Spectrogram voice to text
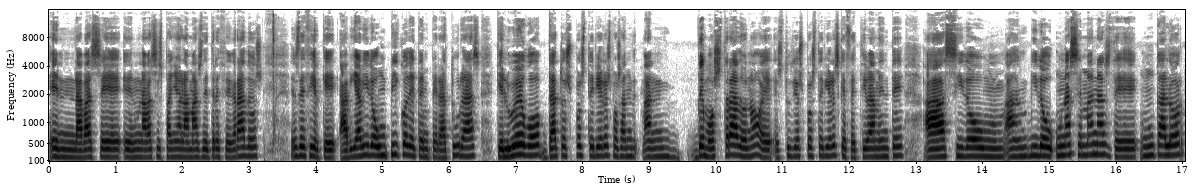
en, la base, en una base española más de 13 grados. Es decir, que había habido un pico de temperaturas que luego datos posteriores pues, han, demostrado, ¿no? Eh, estudios posteriores, que efectivamente ha sido han habido unas semanas de un calor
